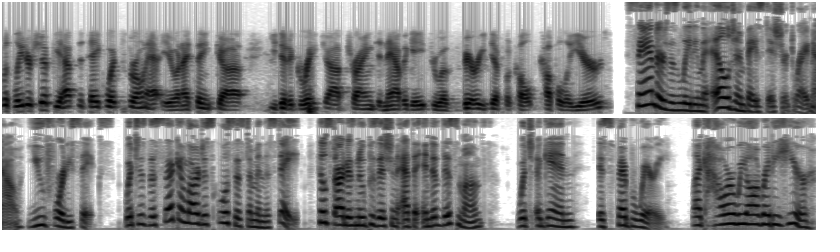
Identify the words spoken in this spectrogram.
with leadership, you have to take what's thrown at you, and I think. Uh, you did a great job trying to navigate through a very difficult couple of years. Sanders is leading the Elgin based district right now, U46, which is the second largest school system in the state. He'll start his new position at the end of this month, which again is February. Like, how are we already here?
